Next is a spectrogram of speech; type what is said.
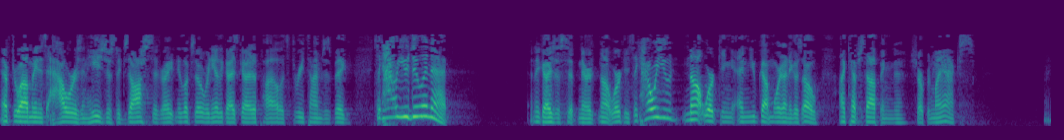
After a while, I mean, it's hours and he's just exhausted, right? And he looks over and the other guy's got a pile that's three times as big. He's like, how are you doing that? And the guy's just sitting there not working. He's like, How are you not working and you've got more done? He goes, Oh, I kept stopping to sharpen my axe. Right?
